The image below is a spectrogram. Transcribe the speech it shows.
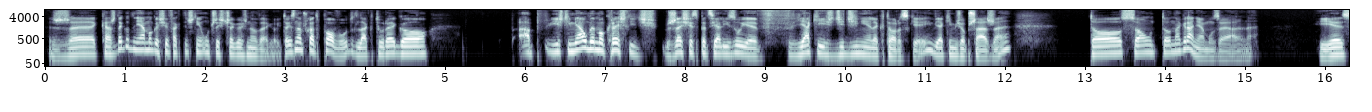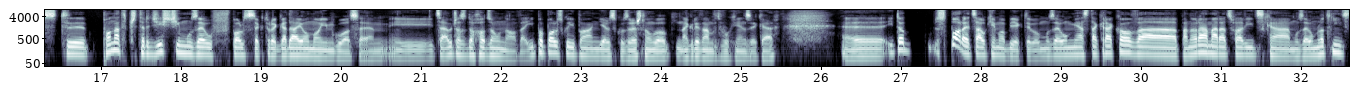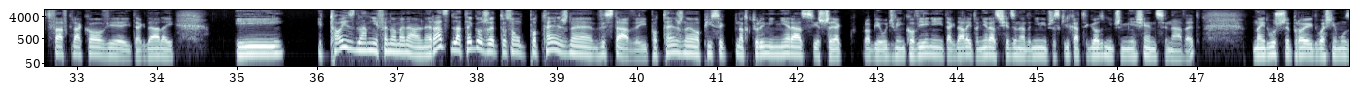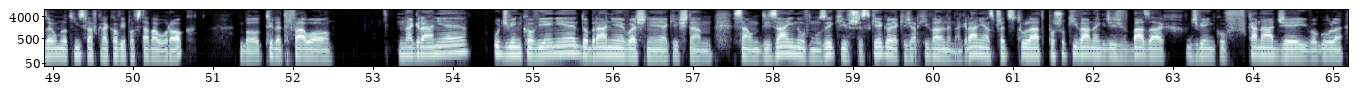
że każdego dnia mogę się faktycznie uczyć czegoś nowego. I to jest na przykład powód, dla którego a jeśli miałbym określić, że się specjalizuję w jakiejś dziedzinie lektorskiej, w jakimś obszarze, to są to nagrania muzealne. Jest y, ponad 40 muzeów w Polsce, które gadają moim głosem i cały czas dochodzą nowe. I po polsku, i po angielsku zresztą, bo nagrywam w dwóch językach. E, I to spore całkiem obiekty, bo Muzeum Miasta Krakowa, Panorama Racławicka, Muzeum Lotnictwa w Krakowie i tak dalej. I, I to jest dla mnie fenomenalne. Raz dlatego, że to są potężne wystawy i potężne opisy, nad którymi nieraz, jeszcze jak robię udźwiękowienie i tak dalej, to nieraz siedzę nad nimi przez kilka tygodni czy miesięcy nawet. Najdłuższy projekt właśnie Muzeum Lotnictwa w Krakowie powstawał rok, bo tyle trwało nagranie, udźwiękowienie, dobranie właśnie jakichś tam sound designów, muzyki, wszystkiego, jakieś archiwalne nagrania sprzed 100 lat, poszukiwane gdzieś w bazach dźwięków w Kanadzie i w ogóle.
